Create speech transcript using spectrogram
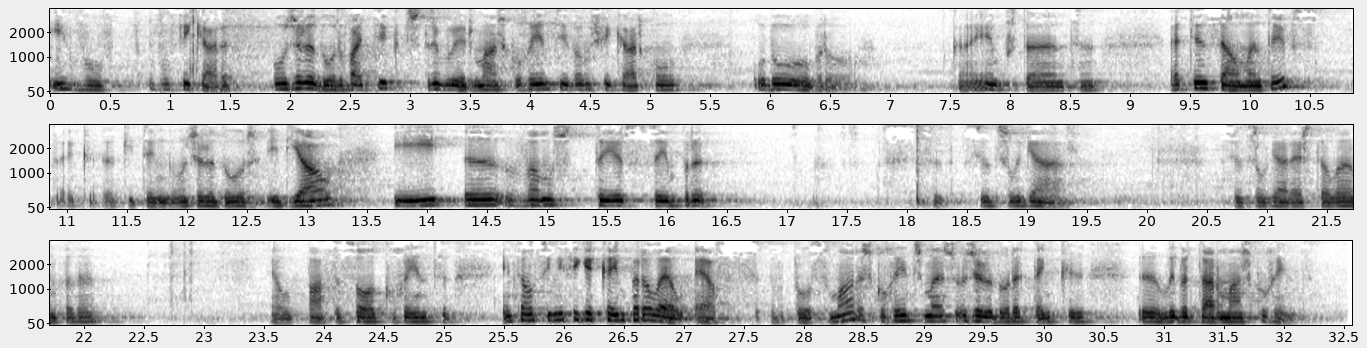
e vou, vou ficar, o gerador vai ter que distribuir mais corrente e vamos ficar com o dobro. Okay? É importante. A tensão manteve-se. Aqui tem um gerador ideal e uh, vamos ter sempre, se, se eu desligar, se eu desligar esta lâmpada, ela passa só a corrente, então significa que em paralelo é, estou a somar as correntes, mas o gerador é que tem que uh, libertar mais corrente.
